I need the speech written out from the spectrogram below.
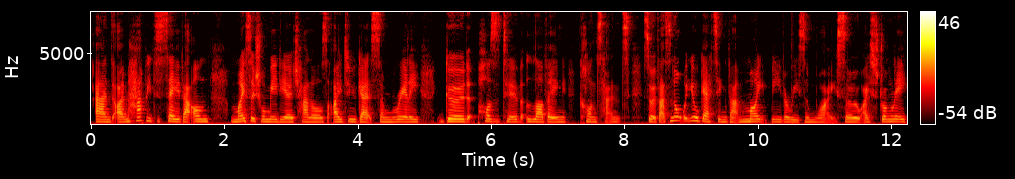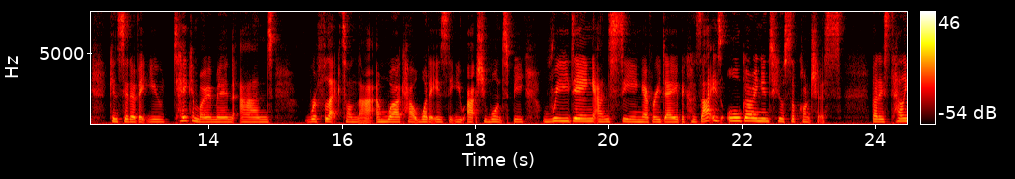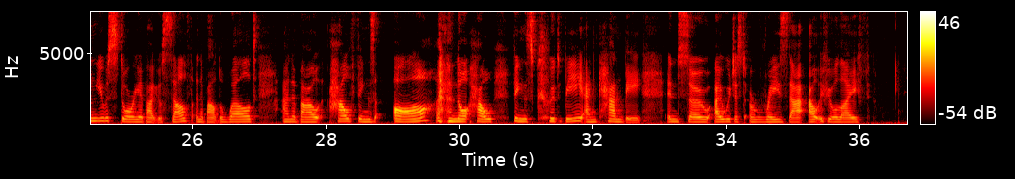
And I'm happy to say that on my social media channels, I do get some really good, positive, loving content. So if that's not what you're getting, that might be the reason why. So I strongly consider that you take a moment and reflect on that and work out what it is that you actually want to be reading and seeing every day because that is all going into your subconscious that is telling you a story about yourself and about the world and about how things are, not how things could be and can be. And so I would just erase that out of your life.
